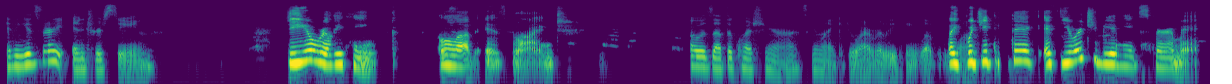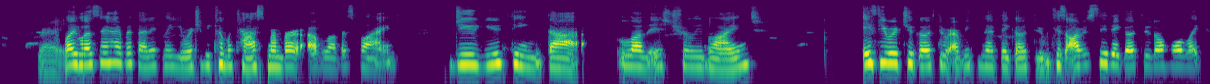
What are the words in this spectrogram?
I think it's very interesting. Do you really think love is blind? Oh, is that the question you're asking? Like, do I really think love is Like, blind? would you think if you were to be in the experiment, right? like let's say hypothetically you were to become a cast member of Love is Blind, do you think that love is truly blind? If you were to go through everything that they go through, because obviously they go through the whole like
